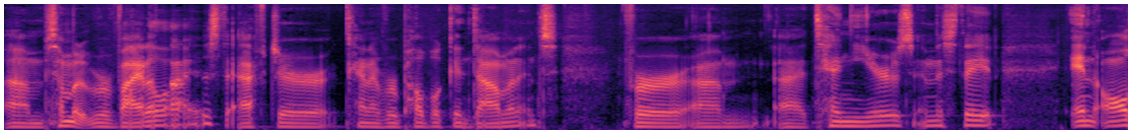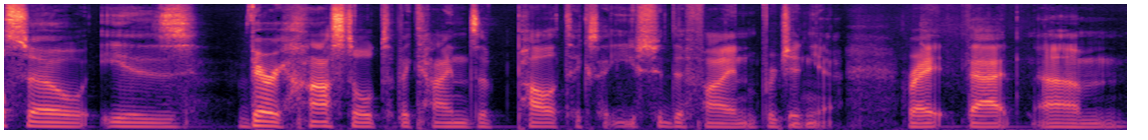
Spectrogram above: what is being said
um, somewhat revitalized after kind of Republican dominance for um, uh, ten years in the state, and also is very hostile to the kinds of politics that used to define Virginia right? That um,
